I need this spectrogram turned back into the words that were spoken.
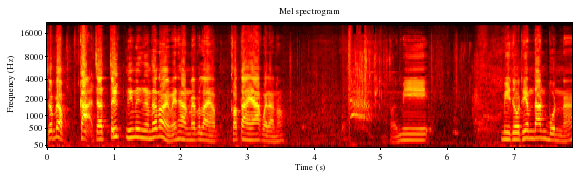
จะแบบกะจะตึกนิดนึงกันซะหน่อยไม่ทันไม่เป็นไรครับเขาตายยากไปแล้วเนาะมีมีโทเทมด้านบนนะ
